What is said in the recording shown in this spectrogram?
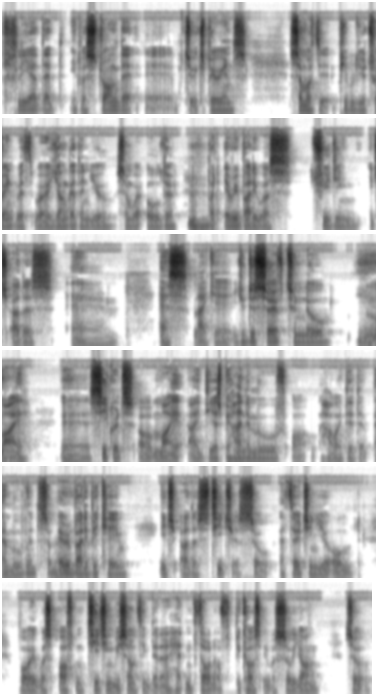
clear that it was strong that, uh, to experience. Some of the people you trained with were younger than you, some were older, mm-hmm. but everybody was treating each other's um, as like a, you deserve to know yeah. my uh, secrets or my ideas behind a move or how I did a, a movement. So right. everybody became each other's teachers. So a 13 year old boy was often teaching me something that I hadn't thought of because it was so young. So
